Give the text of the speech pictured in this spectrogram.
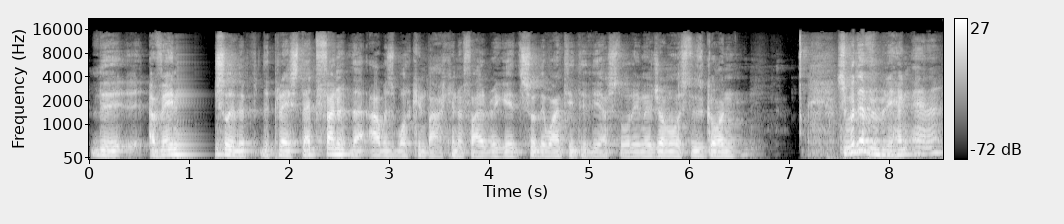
the eventually the, the press did find out that I was working back in a fire brigade, so they wanted to do a story, and the journalist was gone. So, did everybody think eh?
